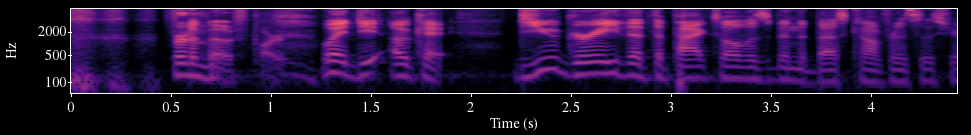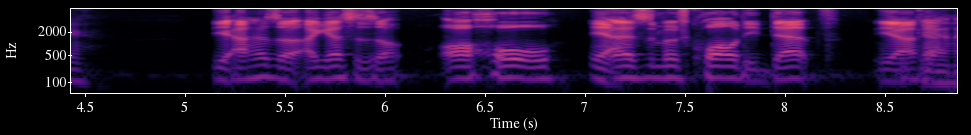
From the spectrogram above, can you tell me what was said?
for the most part. Wait, do you, okay. Do you agree that the Pac-12 has been the best conference this year? Yeah, as a I guess as a, a whole, Yeah. yeah, has the most quality depth. Yeah, Yeah.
